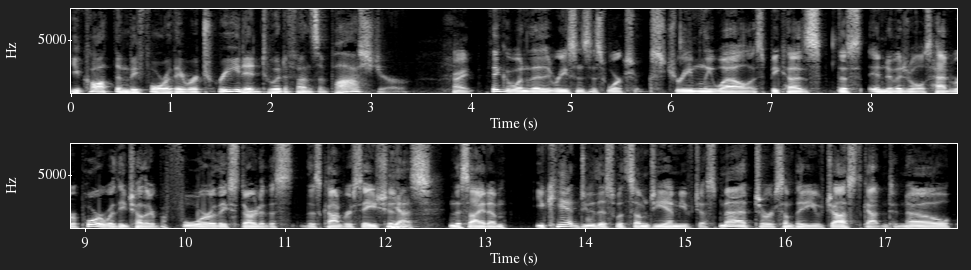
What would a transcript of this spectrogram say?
You caught them before they retreated to a defensive posture. Right. I think one of the reasons this works extremely well is because this individuals had rapport with each other before they started this this conversation. Yes. And this item. You can't do this with some GM you've just met or something you've just gotten to know.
